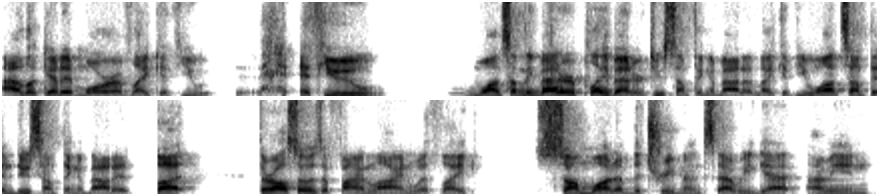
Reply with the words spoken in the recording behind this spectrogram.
I look at it more of like, if you, if you want something better, play better, do something about it. Like if you want something, do something about it. But there also is a fine line with like somewhat of the treatments that we get. I mean,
